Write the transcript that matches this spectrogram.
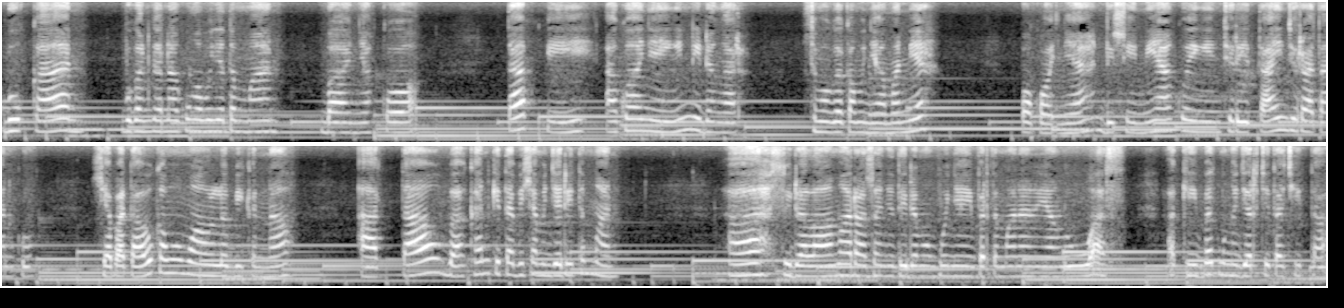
Bukan, bukan karena aku gak punya teman. Banyak kok. Tapi aku hanya ingin didengar. Semoga kamu nyaman ya. Pokoknya di sini aku ingin ceritain curhatanku. Siapa tahu kamu mau lebih kenal atau bahkan kita bisa menjadi teman. Ah, sudah lama rasanya tidak mempunyai pertemanan yang luas akibat mengejar cita-cita.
